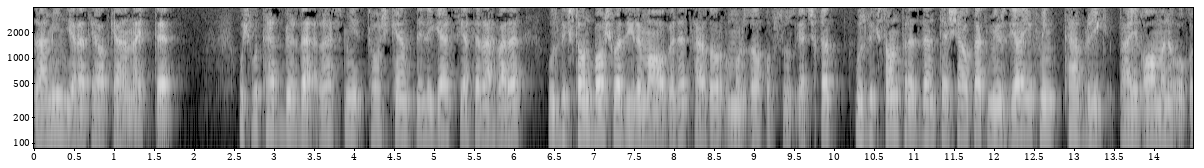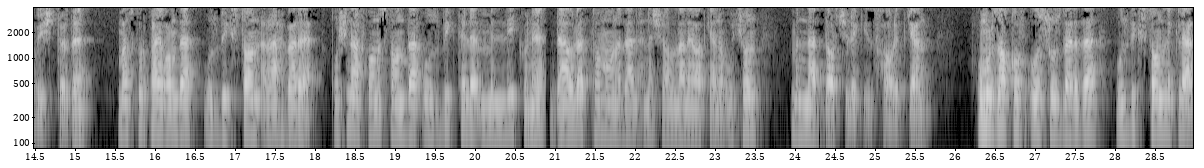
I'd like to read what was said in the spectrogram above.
zamin yaratayotganini aytdi. Ushbu tadbirda rasmiy toshkent delegatsiyasi rahbari o'zbekiston bosh vaziri muovini sardor umurzoqov so'zga chiqib o'zbekiston prezidenti shavkat mirziyoyevning tabrik payg'omini o'qib eshittirdi. Mazkur payg'omda o'zbekiston rahbari qo'shni afg'onistonda o'zbek tili milliy kuni davlat tomonidan nishonlanayotgani uchun minnatdorchilik izhor etgan. Umurzoqov o'z so'zlarida o'zbekistonliklar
